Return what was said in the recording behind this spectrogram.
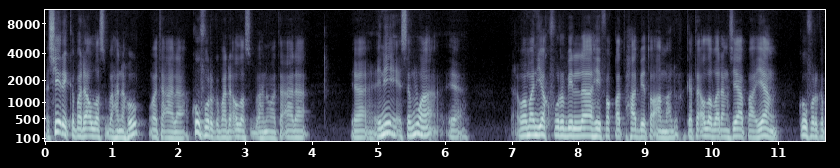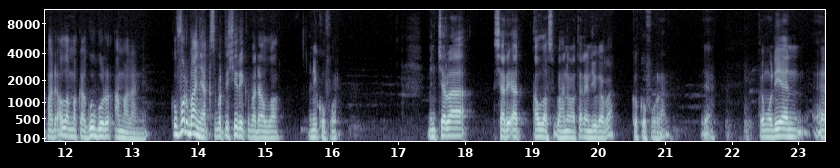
syirik kepada Allah Subhanahu wa taala, kufur kepada Allah Subhanahu wa taala. Ya, ini semua ya. Wa man yakfur billahi faqad habita amaluh. Kata Allah barang siapa yang kufur kepada Allah maka gugur amalannya. Kufur banyak seperti syirik kepada Allah. Ini kufur. Mencela syariat Allah Subhanahu wa taala juga apa? kekufuran. Ya kemudian e,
